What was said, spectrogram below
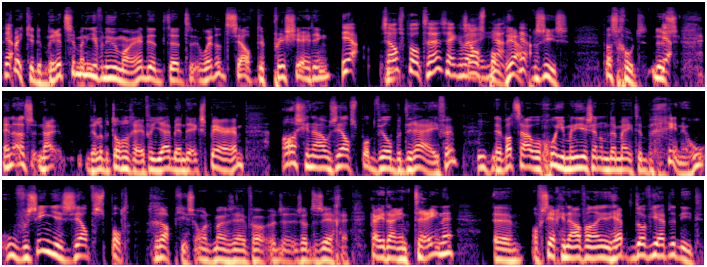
Een beetje de Britse manier van humor. Hè. Dat, dat, hoe heet dat? Self-depreciating. Ja, zelfspot, hè, zeggen wij. Zelfspot, ja, ja, precies. Dat is goed. Dus, En als, nou, willen we toch nog even, jij bent de expert. Hè. Als je nou zelfspot wil bedrijven, mm -hmm. wat zou een goede manier zijn om daarmee te beginnen? Hoe, hoe verzin je zelfspot grapjes, om het maar eens even zo te zeggen? Kan je daarin trainen? Uh, of zeg je nou van, je hebt het of je hebt het niet?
